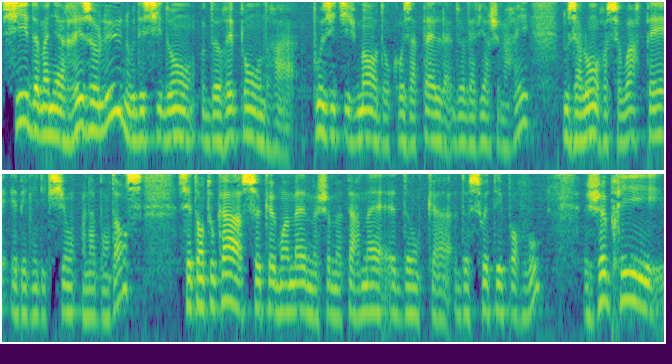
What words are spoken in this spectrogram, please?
si de manière résolue nous décidons de répondre positivement donc aux appels de la Vierge Marie, nous allons recevoir paix et bénédiction en abondance. C'est en tout cas ce que moi-même je me permets donc euh, de souhaiter pour vous. Je prie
